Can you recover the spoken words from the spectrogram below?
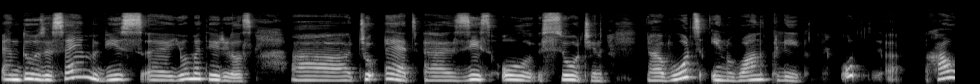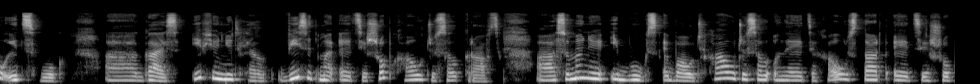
and do the same with uh, your materials uh, to add uh, these all certain uh, words in one click how it's work? Uh, guys if you need help visit my etsy shop how to sell crafts. Uh, so many ebooks about how to sell on etsy how start etsy shop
